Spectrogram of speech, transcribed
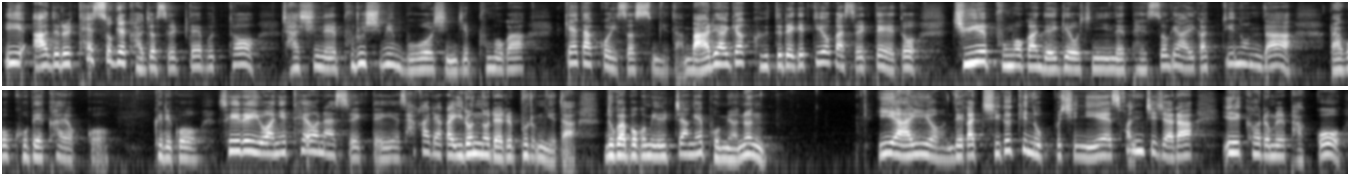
이 아들을 태 속에 가졌을 때부터 자신의 부르심이 무엇인지 부모가 깨닫고 있었습니다. 마리아가 그들에게 뛰어갔을 때에도 주의 부모가 내게 오시니 내 뱃속의 아이가 뛰논다 라고 고백하였고 그리고 세례 요한이 태어났을 때에 사가랴가 이런 노래를 부릅니다. 누가복음 1장에 보면은 이 아이여 내가 지극히 높으신 이의 선지자라 일컬음을 받고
